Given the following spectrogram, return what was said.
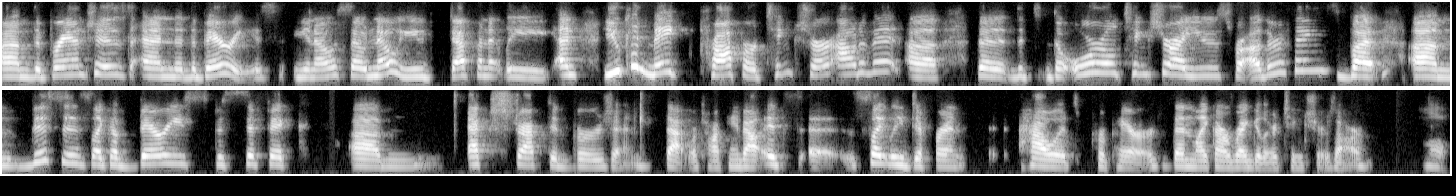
um, the branches and the berries you know so no you definitely and you can make proper tincture out of it uh, the, the the oral tincture i use for other things but um, this is like a very specific um, extracted version that we're talking about it's uh, slightly different how it's prepared than like our regular tinctures are well,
